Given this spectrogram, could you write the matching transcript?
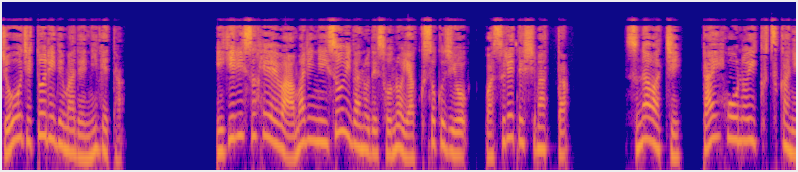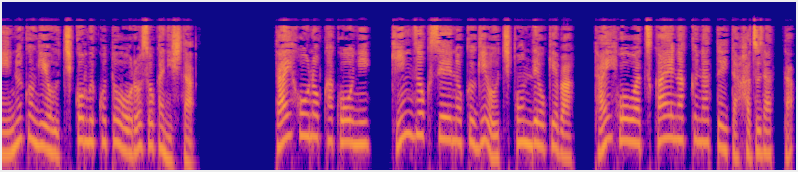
ジョージ砦まで逃げた。イギリス兵はあまりに急いだのでその約束時を忘れてしまった。すなわち、大砲のいくつかに犬釘を打ち込むことをおろそかにした。大砲の加工に金属製の釘を打ち込んでおけば、大砲は使えなくなっていたはずだった。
